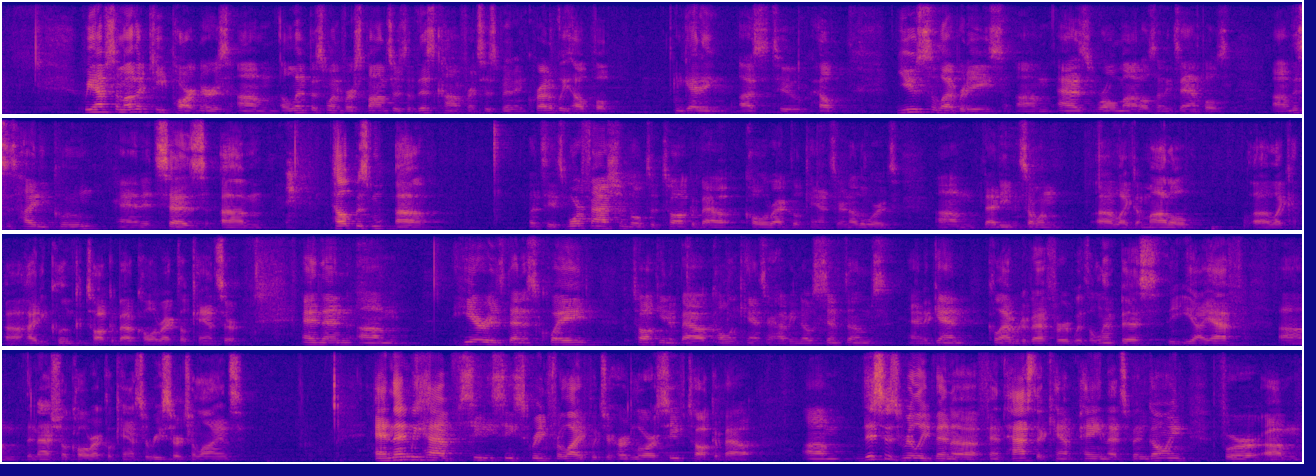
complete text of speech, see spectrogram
We have some other key partners. Um, Olympus, one of our sponsors of this conference, has been incredibly helpful in getting us to help use celebrities um, as role models and examples. Um, this is Heidi Klum, and it says, um, help is, uh, let's see, it's more fashionable to talk about colorectal cancer. In other words, um, that even someone uh, like a model uh, like uh, Heidi Klum could talk about colorectal cancer. And then um, here is Dennis Quaid talking about colon cancer having no symptoms. And again, collaborative effort with Olympus, the EIF, um, the National Colorectal Cancer Research Alliance. And then we have CDC Screen for Life, which you heard Laura Seeff talk about. Um, this has really been a fantastic campaign that's been going for um,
